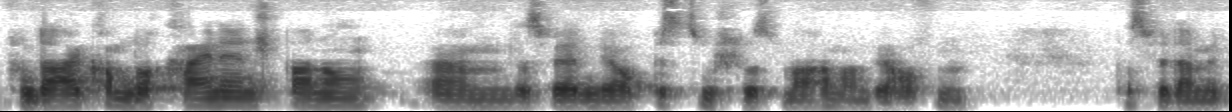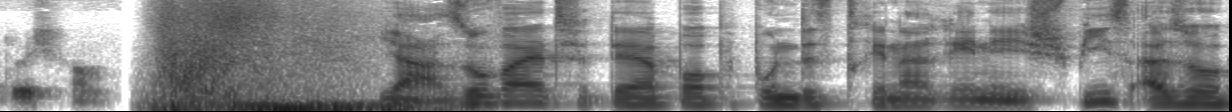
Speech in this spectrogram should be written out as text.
Von daher kommt noch keine Entspannung. Ähm, das werden wir auch bis zum Schluss machen und wir hoffen, dass wir damit durchkommen. Ja, soweit der Bob-Bundestrainer René Spieß. Also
